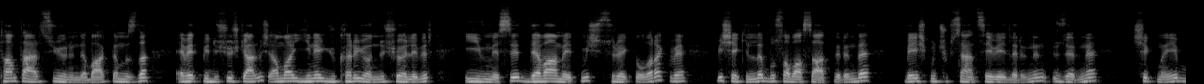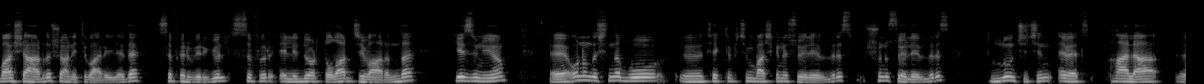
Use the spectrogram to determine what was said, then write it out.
tam tersi yönünde baktığımızda evet bir düşüş gelmiş ama yine yukarı yönlü şöyle bir ivmesi devam etmiş sürekli olarak ve bir şekilde bu sabah saatlerinde 5,5 cent seviyelerinin üzerine çıkmayı başardı. Şu an itibariyle de 0,054 dolar civarında geziniyor. Ee, onun dışında bu e, teklif için başka ne söyleyebiliriz? Şunu söyleyebiliriz. Launch için evet hala e,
